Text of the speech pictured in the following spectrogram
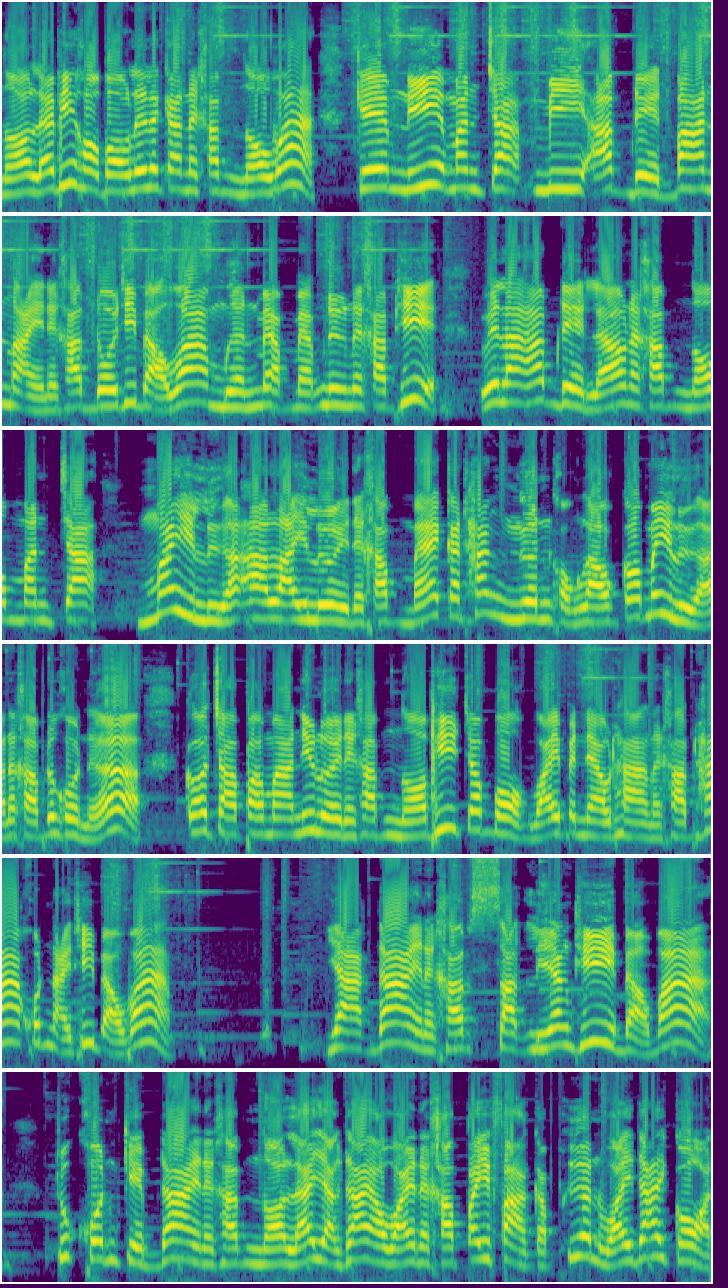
เนาะและพี่ขอบอกเลยแล้วกันนะครับเนาะว่าเกมนี้มันจะมีอัปเดตบ้านใหม่นะครับโดยที่แบบว่าเหมือนแมปแมปหนึ่งนะครับที่เวลาอัปเดตแล้วนะครับเนาะมันจะไม่เหลืออะไรเลยนะครับ แม้กระทั่งเงินของเราก็ไม่เหลือนะครับ ทุกคนเออก็จะประมาณนี้เลยนะครับเนาะพี่จะบอกไว้เป็นแนวทางนะครับ ถ้าคนไหนที่แบบว่า อยากได้นะครับ สัตว์เลี้ยงที่แบบว่า ทุกคนเก็บได้นะครับนอนและอยากได้เอาไว้นะครับ ไปฝากกับเพื่อนไว้ได้ก่อน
